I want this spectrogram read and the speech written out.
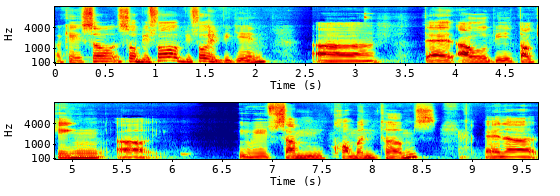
Okay, so so before before we begin, uh, that I will be talking uh, with some common terms, and uh,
